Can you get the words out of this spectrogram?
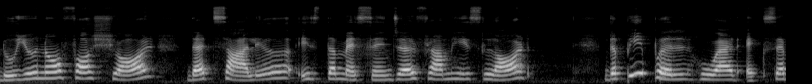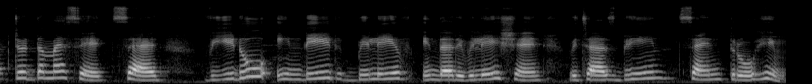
Do you know for sure that Salih is the messenger from his Lord? The people who had accepted the message said, we do indeed believe in the revelation which has been sent through him.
